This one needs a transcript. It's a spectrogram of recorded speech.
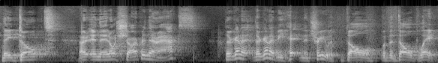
they don't, and they don't sharpen their axe, they're gonna they're gonna be hitting the tree with dull with a dull blade.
